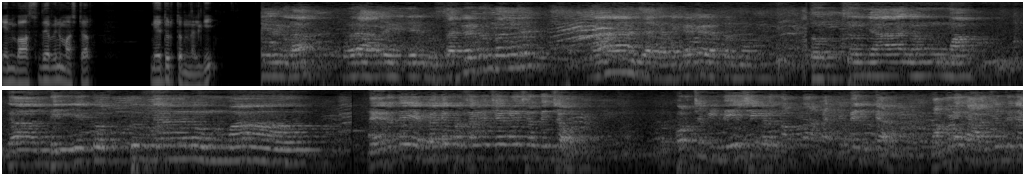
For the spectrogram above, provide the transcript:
N Vasudevan master നേതൃത്വം നൽകി. നേരത്തെ എം എൽ എ പ്രസംഗിച്ച ശ്രദ്ധിച്ചോ? കുറച്ച് വിദേശികൾ നമ്മളെ അടക്കി ഭരിക്കാൻ നമ്മുടെ രാജ്യത്തിനെ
